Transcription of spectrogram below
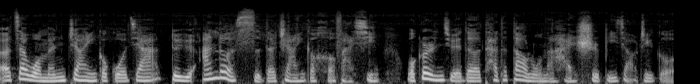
呃，在我们这样一个国家，对于安乐死的这样一个合法性，我个人觉得它的道路呢还是比较这个，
